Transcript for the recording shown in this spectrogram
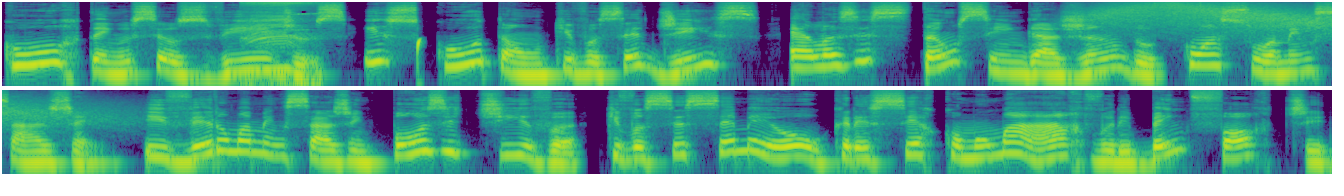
curtem os seus vídeos, escutam o que você diz, elas estão se engajando com a sua mensagem. E ver uma mensagem positiva que você semeou crescer como uma árvore bem forte,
